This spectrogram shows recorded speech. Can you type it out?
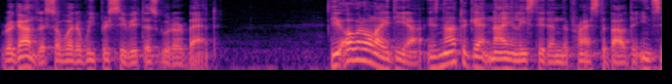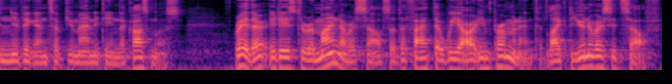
regardless of whether we perceive it as good or bad. The overall idea is not to get nihilistic and depressed about the insignificance of humanity in the cosmos. Rather, it is to remind ourselves of the fact that we are impermanent, like the universe itself,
